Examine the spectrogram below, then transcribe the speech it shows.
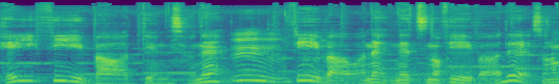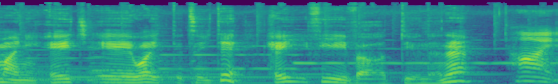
ヘイフィーバーって言うんですよね、うん。フィーバーはね熱のフィーバーでその前に HAY ってついてヘイフィーバーっていうんだよねはい。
